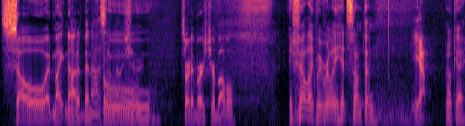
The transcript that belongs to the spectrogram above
so it might not have been us. I'm not sure. Ooh. Sort of burst your bubble. It felt like we really hit something. Yep. Okay.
